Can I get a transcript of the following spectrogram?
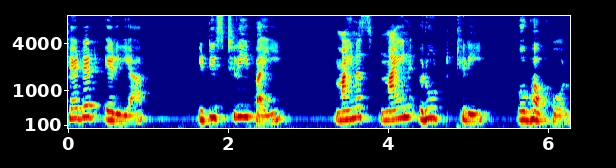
shaded area it is 3 pi minus 9 root 3 over 4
